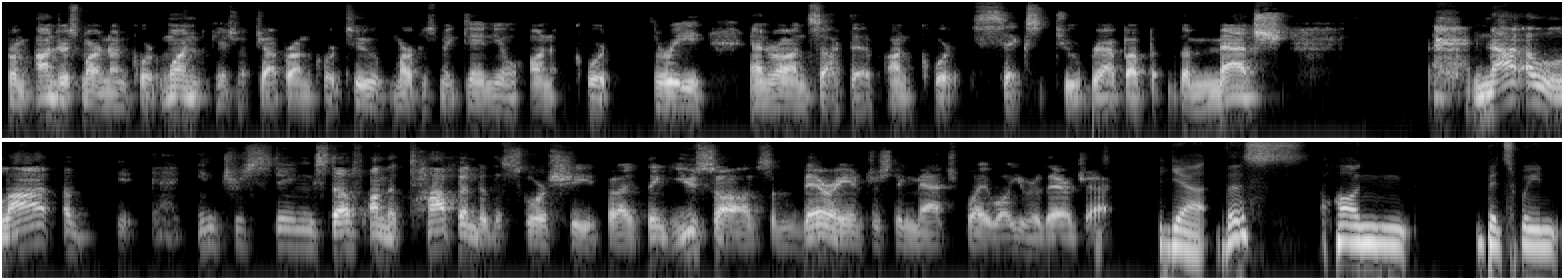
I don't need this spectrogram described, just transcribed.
from Andres Martin on court one, Keshav Chopra on court two, Marcus McDaniel on court three, and Ron Sakhdev on court six to wrap up the match. Not a lot of interesting stuff on the top end of the score sheet, but I think you saw some very interesting match play while you were there, Jack. yeah. This hung between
